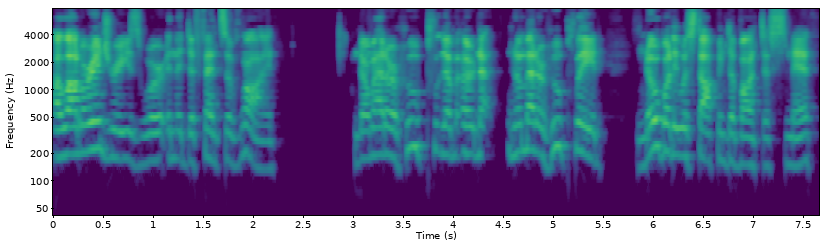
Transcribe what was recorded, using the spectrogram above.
a lot of our injuries were in the defensive line. No matter who, no, no matter who played, nobody was stopping Devonta Smith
